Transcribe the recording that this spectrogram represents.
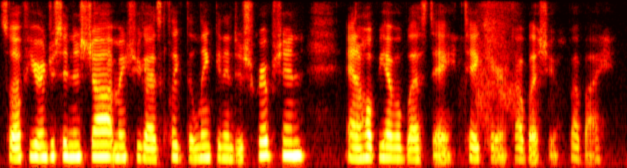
So if you're interested in this job, make sure you guys click the link in the description and I hope you have a blessed day. Take care. God bless you. Bye-bye.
